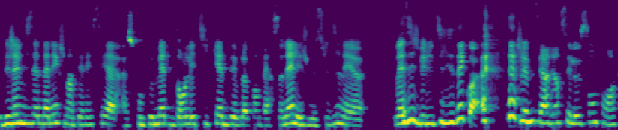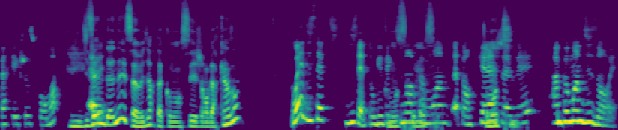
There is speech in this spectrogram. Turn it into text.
déjà une dizaine d'années que je m'intéressais à, ce qu'on peut mettre dans l'étiquette développement personnel et je me suis dit, mais euh, vas-y, je vais l'utiliser, quoi. je vais me servir ces leçons pour en faire quelque chose pour moi. Une dizaine d'années, ça veut dire que tu as commencé genre vers 15 ans? Ouais, 17. 17. Donc effectivement, un peu moins. Attends, quel âge j'avais? Un peu moins de 10 ans, ouais.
